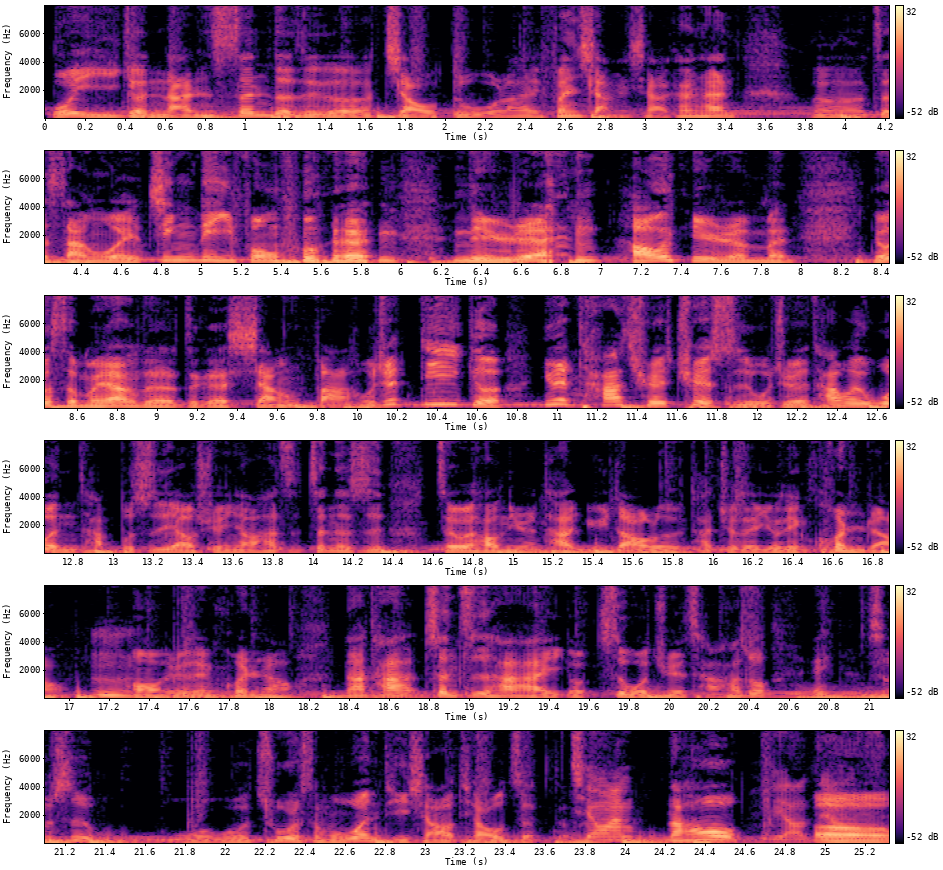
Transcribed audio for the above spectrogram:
我以一个男生的这个角度，我来分享一下，看看呃这三位经历丰富的女人，好女人们有什么样的这个想法。我觉得第一个，因为她确确实，我觉得她会问，她不是要炫耀，她是真的是这位好女人，她遇到了，她觉得有点困扰，嗯，哦，有点困扰。那她甚至她还有自我觉察，她说，哎，是不是？我我出了什么问题，想要调整的，千万然后不要呃，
